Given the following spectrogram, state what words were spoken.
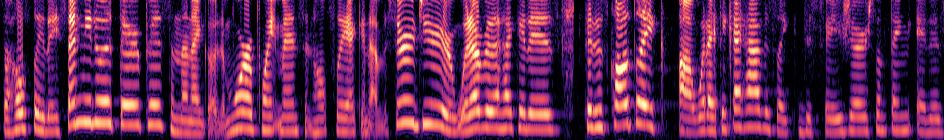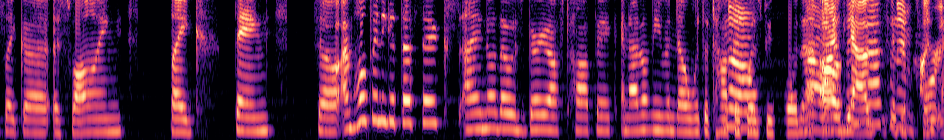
So hopefully they send me to a therapist, and then I go to more appointments, and hopefully I can have a surgery or whatever the heck it is. Because it's called like uh, what I think I have is like dysphagia or something. It is like a, a swallowing like thing. So I'm hoping to get that fixed. I know that was very off topic, and I don't even know what the topic No, was before No, that. I oh think yeah, that's an important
